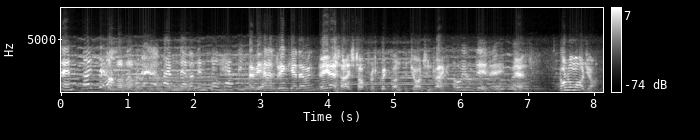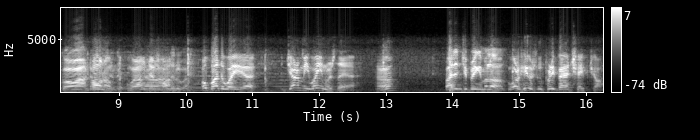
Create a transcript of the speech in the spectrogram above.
sense myself. I've never been so happy. Have you had a drink yet, Owen? Uh, yes, I stopped for a quick one to George and Dragon. Oh, you did, eh? Well, Yes. Oh, no more, John. Go on. Oh, no. Well, just on, one. little one. Oh, by the way, uh, Jeremy Wayne was there. Huh? Why didn't you bring him along? Well, he was in pretty bad shape, John.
